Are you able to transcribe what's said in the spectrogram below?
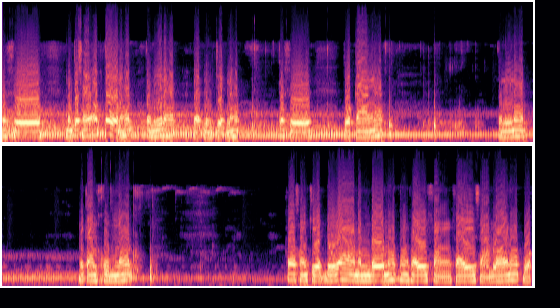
ก็คือมันจะใช้ออโต้นะครับ ตัวนี้นะครับ817นะครับ ก็คือตัวกลางนะครับ ตัวนี้นะครับ ในการคุมนะครับ ก็สังเกตดูว่ามันโดนนะครับทางไฟฝั่งไฟ 300 นะครับ บวก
